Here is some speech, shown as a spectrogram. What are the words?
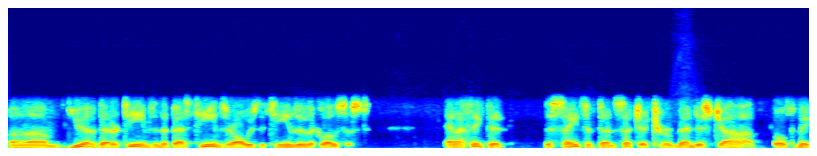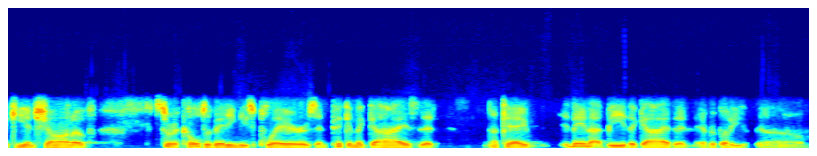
um, you have better teams, and the best teams are always the teams that are the closest. And I think that the Saints have done such a tremendous job, both Mickey and Sean, of sort of cultivating these players and picking the guys that, okay, it may not be the guy that everybody, um,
